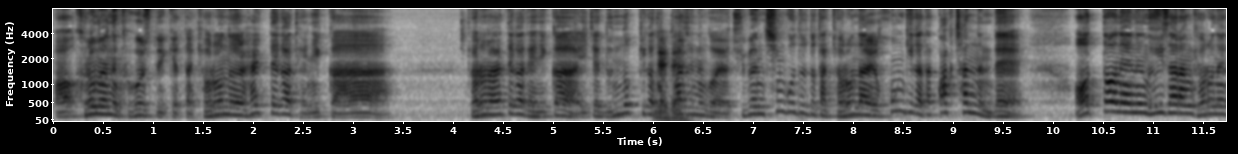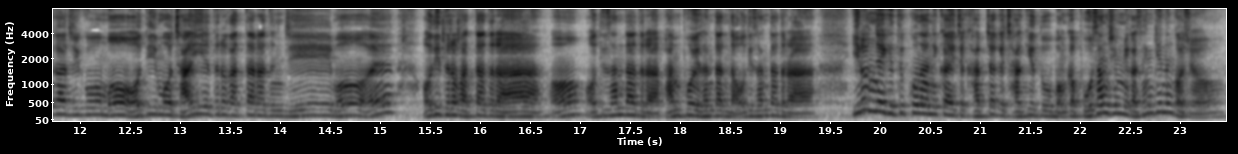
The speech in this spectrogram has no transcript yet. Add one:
아 그러면은 그걸 수도 있겠다. 결혼을 할 때가 되니까 결혼을 할 때가 되니까 이제 눈높이가 네네. 높아지는 거예요. 주변 친구들도 다 결혼할 홍기가 다 꽉 찼는데 어떤 애는 의사랑 결혼해가지고 뭐 어디 뭐 자의에 들어갔다라든지 뭐 에? 어디 들어갔다더라 어 어디 산다더라 반포에 산다더라 어디 산다더라 이런 얘기 듣고 나니까 이제 갑자기 자기도 뭔가 보상 심리가 생기는 거죠.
